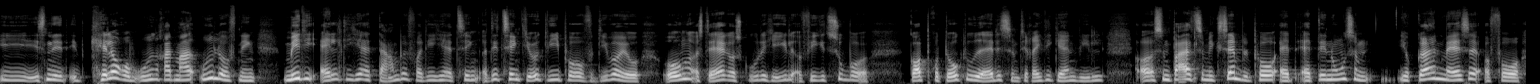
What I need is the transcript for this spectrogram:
i sådan et, et kælderrum uden ret meget udluftning, midt i alle de her dampe fra de her ting. Og det tænkte de jo ikke lige på, for de var jo unge og stærke og skulle det hele, og fik et super godt produkt ud af det, som de rigtig gerne ville. Og sådan bare som eksempel på, at, at det er nogen, som jo gør en masse og får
